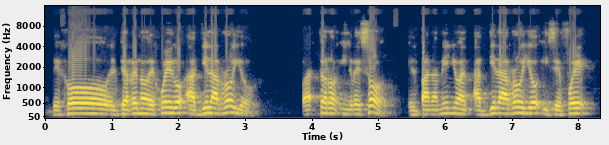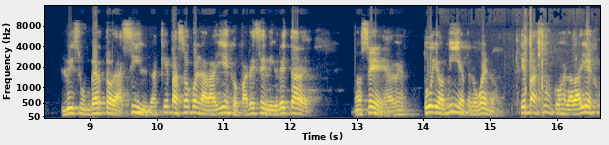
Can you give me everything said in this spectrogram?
dejó el terreno de juego a Diel Arroyo, perdón, ingresó el panameño Adiel Arroyo y se fue Luis Humberto da Silva. ¿Qué pasó con la Vallejo? Parece libreta, no sé, a ver, tuya o mía, pero bueno, ¿qué pasó con la Vallejo?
